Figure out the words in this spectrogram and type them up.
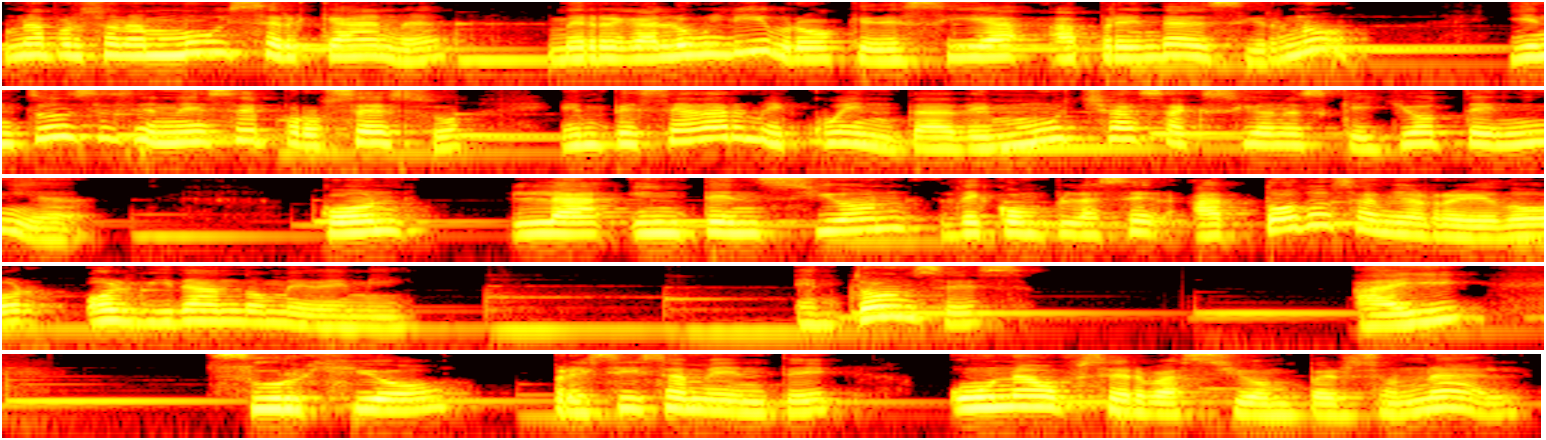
una persona muy cercana me regaló un libro que decía Aprende a decir no. Y entonces en ese proceso empecé a darme cuenta de muchas acciones que yo tenía con la intención de complacer a todos a mi alrededor, olvidándome de mí. Entonces, ahí surgió precisamente una observación personal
